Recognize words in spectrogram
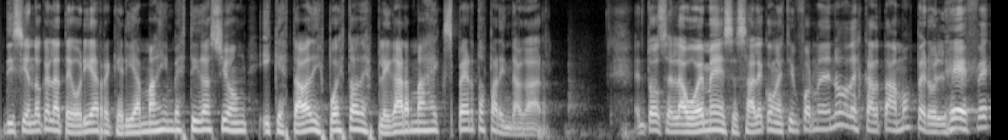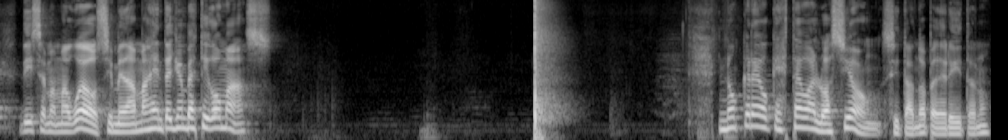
diciendo que la teoría requería más investigación y que estaba dispuesto a desplegar más expertos para indagar. Entonces la OMS sale con este informe de no, descartamos, pero el jefe dice, mamá huevo, si me da más gente yo investigo más. No creo que esta evaluación, citando a Pedrito, ¿no?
